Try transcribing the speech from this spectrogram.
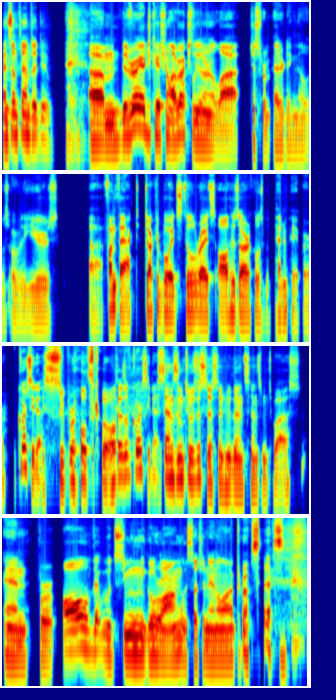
and sometimes I do. Um, they're very educational. I've actually learned a lot just from editing those over the years. Uh, fun fact: Dr. Boyd still writes all his articles with pen and paper. Of course he does. He's super old school. Because of course he does. Sends them to his assistant, who then sends them to us. And for all that would seemingly go wrong with such an analog process,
